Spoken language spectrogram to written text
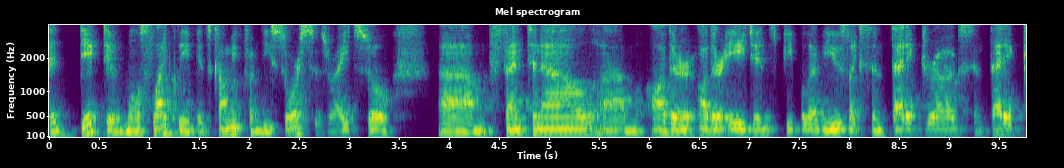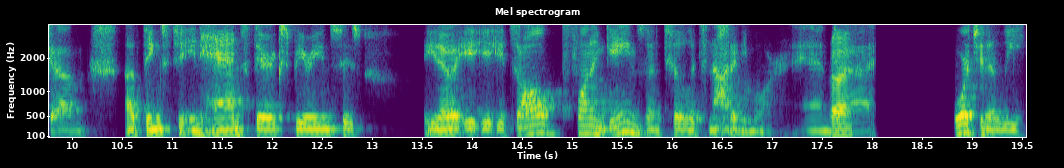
addictive, most likely, if it's coming from these sources, right? So, um, fentanyl, um, other other agents people have used, like synthetic drugs, synthetic um, uh, things to enhance their experiences. You know, it, it's all fun and games until it's not anymore. And right. uh, fortunately,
